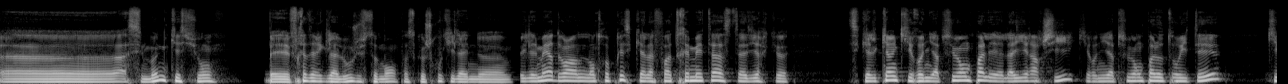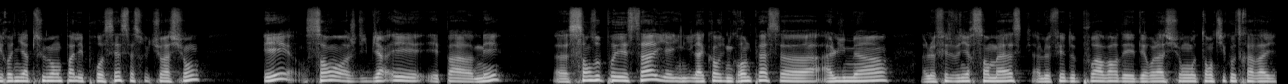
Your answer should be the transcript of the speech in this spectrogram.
Euh, ah, C'est une bonne question. Ben, Frédéric Laloux, justement, parce que je trouve qu'il a une. Il a le meilleur de l'entreprise qui est à la fois très méta, c'est-à-dire que c'est quelqu'un qui renie absolument pas la hiérarchie, qui renie absolument pas l'autorité, qui renie absolument pas les process, la structuration, et sans, je dis bien et, et pas mais, euh, sans opposer ça, il, accorde une grande place euh, à, l'humain, à le fait de venir sans masque, à le fait de pouvoir avoir des, relations authentiques au travail.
